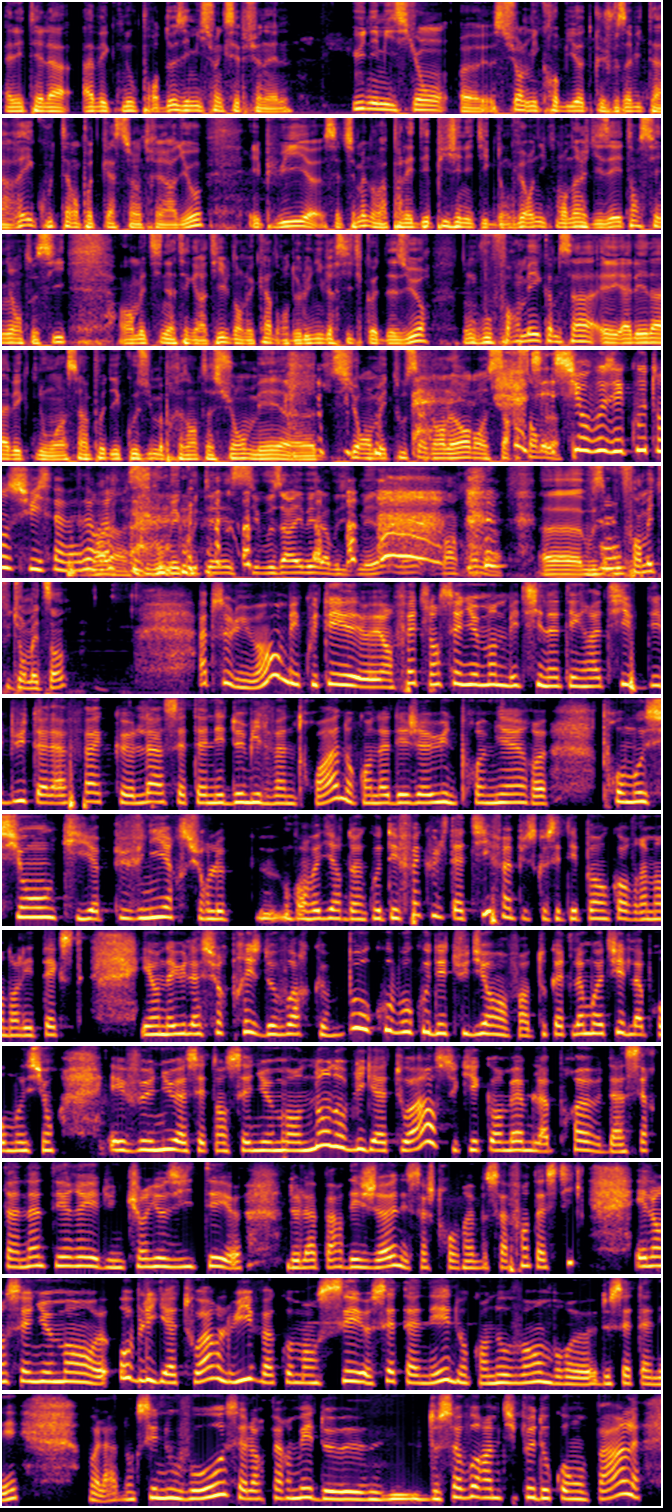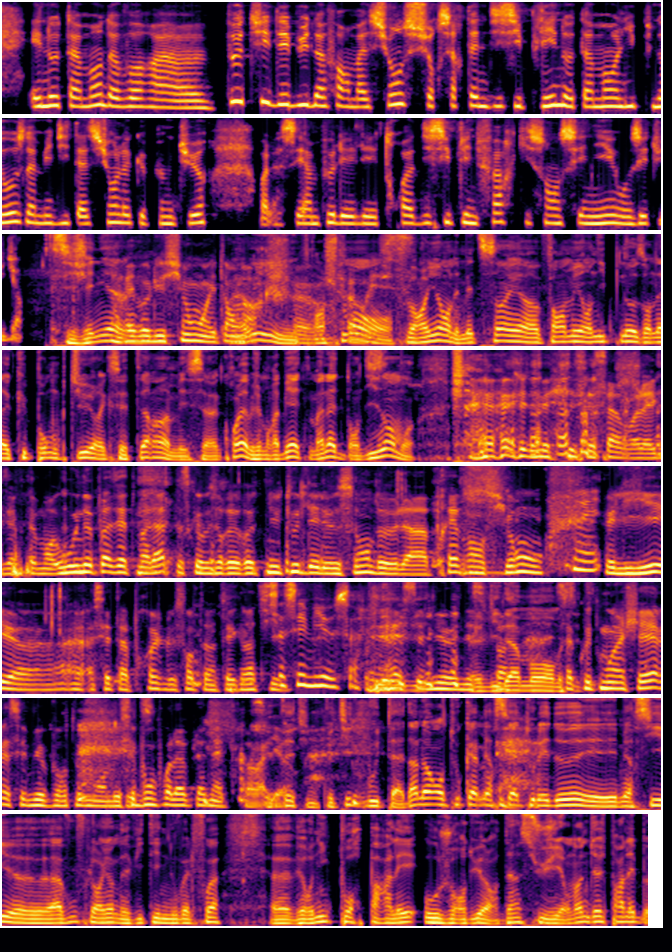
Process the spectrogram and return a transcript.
elle était là avec nous pour deux émissions exceptionnelles une émission euh, sur le microbiote que je vous invite à réécouter en podcast sur notre radio. Et puis euh, cette semaine, on va parler d'épigénétique. Donc Véronique Mondin, je disais, est enseignante aussi en médecine intégrative dans le cadre de l'Université Côte d'Azur. Donc vous formez comme ça et elle est là avec nous. Hein. C'est un peu décousu ma présentation, mais euh, si on met tout ça dans l'ordre, ça ressemble. Si on vous écoute, on suit, ça va. Voilà, si vous m'écoutez, si vous arrivez là, vous dites, mais, par contre, vous, vous formez de futurs médecins Absolument. Mais écoutez, euh, en fait, l'enseignement de médecine intégrative débute à la fac euh, là cette année 2023. Donc, on a déjà eu une première euh, promotion qui a pu venir sur le on va dire d'un côté facultatif, hein, puisque c'était pas encore vraiment dans les textes. Et on a eu la surprise de voir que beaucoup, beaucoup d'étudiants, enfin en tout cas la moitié de la promotion, est venue à cet enseignement non obligatoire, ce qui est quand même la preuve d'un certain intérêt et d'une curiosité euh, de la part des jeunes. Et ça, je trouve ça fantastique. Et l'enseignement euh, obligatoire, lui, va commencer euh, cette année, donc en novembre de cette année. Voilà, donc c'est nouveau, ça leur permet de, de savoir un petit peu de quoi on parle et notamment d'avoir un petit début d'information sur certaines disciplines, notamment l'hypnose, la méditation, l'acupuncture. Voilà, c'est un peu les, trois disciplines phares qui sont enseignées aux étudiants. C'est génial. La révolution est en ah marche. Oui, euh, franchement, Florian, les médecins formés en hypnose, en acupuncture, etc. Mais c'est incroyable. J'aimerais bien être malade dans 10 ans, moi. c'est ça, voilà, exactement. Ou ne pas être malade parce que vous aurez retenu toutes les leçons de la prévention liée à, cette approche de santé intégrative. Ça, c'est mieux, ça. c'est mieux, Évidemment. ça coûte moins cher et c'est mieux pour tout le monde. Et c'est bon pour la planète, par ailleurs petite boutade. Alors en tout cas, merci à tous les deux et merci euh, à vous Florian d'inviter une nouvelle fois euh, Véronique pour parler aujourd'hui alors d'un sujet. On en a déjà parlé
